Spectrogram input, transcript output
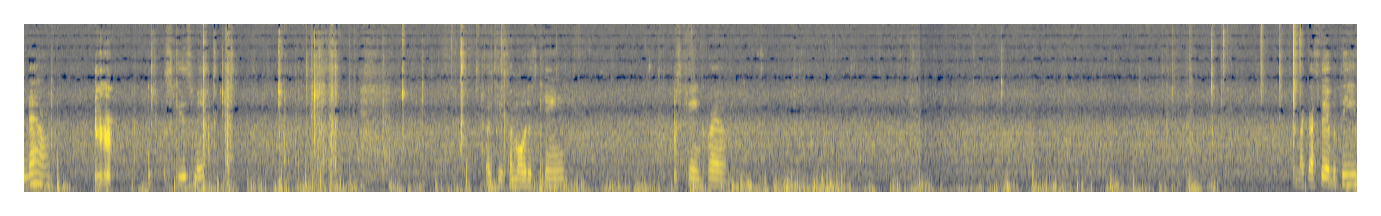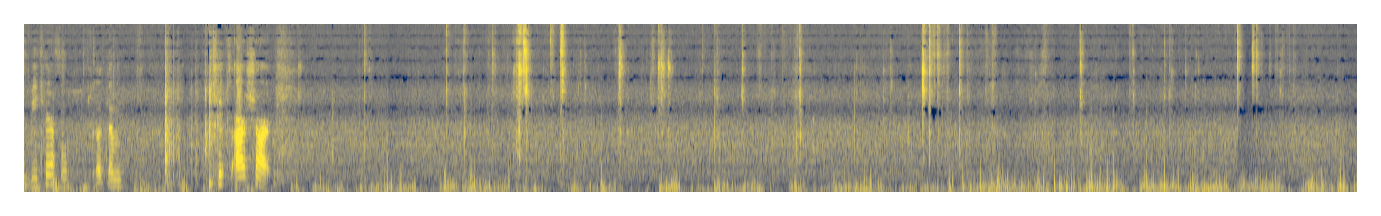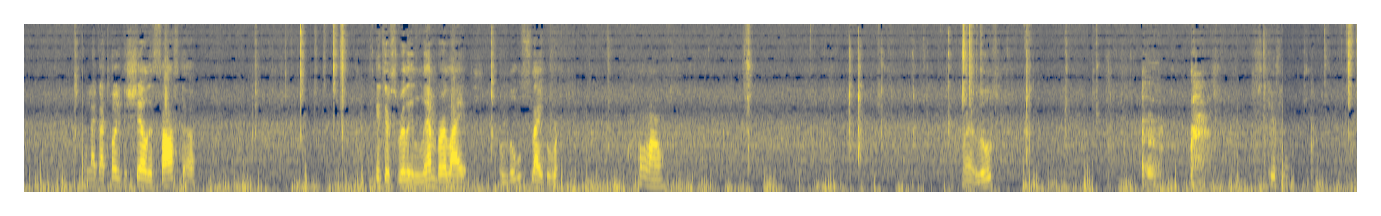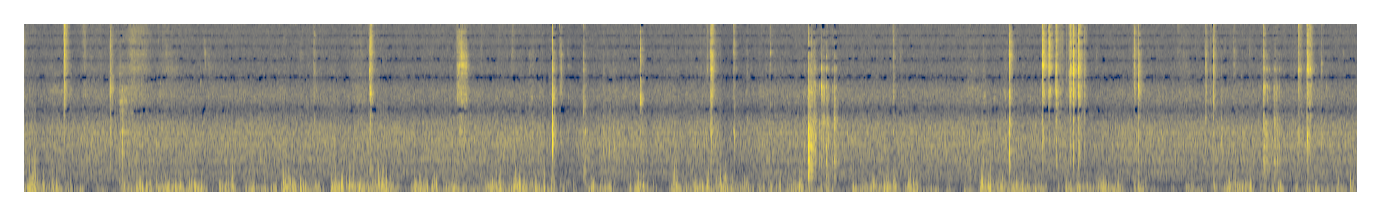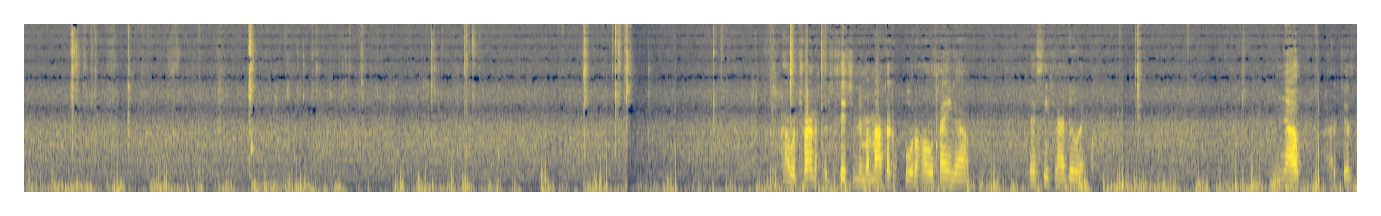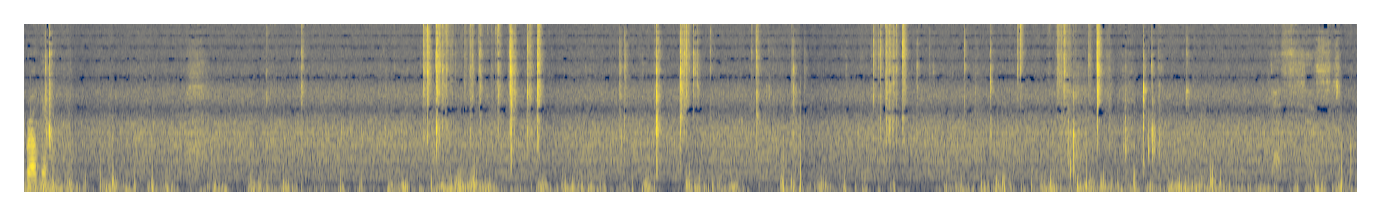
One down. Excuse me. Let's get some more of this king. This king crab. Like I said with these, be careful. Because them tips are sharp. Like I told you, the shell is soft though. It's just really limber, like loose, like. Hold on. Right, loose. Excuse me. I was trying to position in my mouth I could pull the whole thing out. Let's see, can I do it? Nope, I just broke it.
